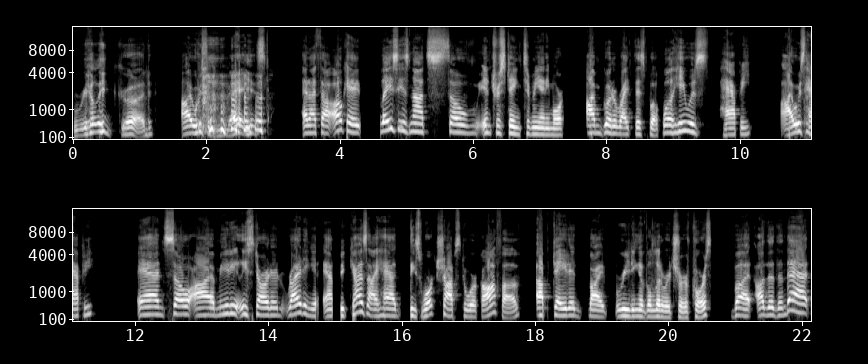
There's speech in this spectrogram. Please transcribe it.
really good. I was amazed. and I thought, okay, lazy is not so interesting to me anymore. I'm going to write this book. Well, he was happy. I was happy. And so I immediately started writing it. And because I had these workshops to work off of, updated my reading of the literature, of course. But other than that,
